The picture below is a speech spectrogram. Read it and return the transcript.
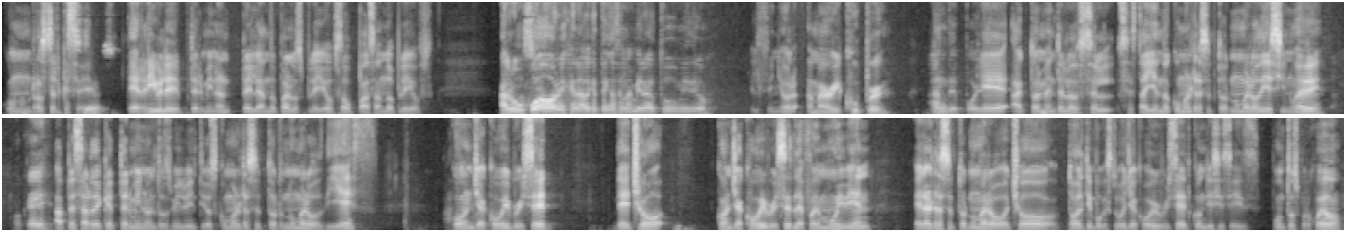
con un roster que se terrible terminan peleando para los playoffs o pasando a playoffs. ¿Algún Así es. jugador en general que tengas en la mira tú, mi Diego? El señor Amari Cooper, Ande, pollo. que actualmente los- el- se está yendo como el receptor número 19, Ok. a pesar de que terminó el 2022 como el receptor número 10 con Jacoby Brissett. De hecho, con Jacoby Brissett le fue muy bien. Era el receptor número 8 todo el tiempo que estuvo Jacoby Brissett con 16 puntos por juego.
